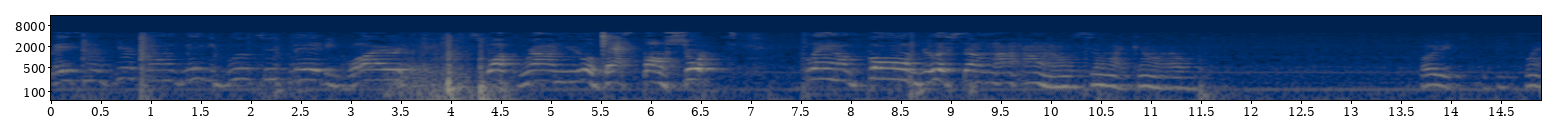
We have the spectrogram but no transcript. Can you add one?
basement earphones, maybe wired. Just walk around in your little basketball shorts, playing on the phone. You're listening to some, I, I don't know, some like, I don't know. What would you be playing?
